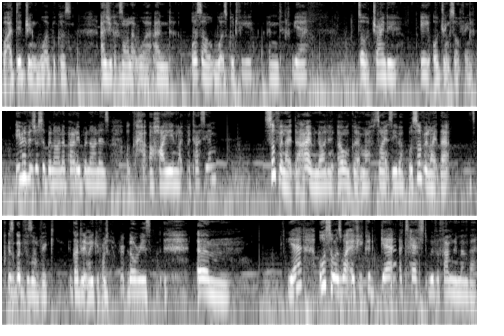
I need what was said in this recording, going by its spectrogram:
but i did drink water because as you guys know i like water and also what's good for you. And yeah so try and do eat or drink something. Even if it's just a banana apparently bananas are high in like potassium something like that. I don't know. I don't i won't go at math science either but something like that it's, it's good for something. God didn't make it for no reason. Um yeah. Also as well if you could get a test with a family member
